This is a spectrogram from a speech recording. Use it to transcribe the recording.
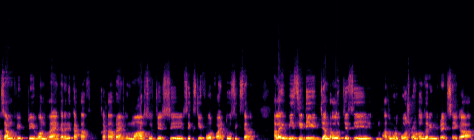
సెవెన్ ఫిఫ్టీ వన్ ర్యాంక్ అనేది cut off cut off rank marks వచ్చేసి sixty four point two six seven అలాగే బీసీడీ జనరల్ వచ్చేసి పదమూడు పోస్టులు ఉండడం జరిగింది ఫ్రెండ్స్ ఇక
